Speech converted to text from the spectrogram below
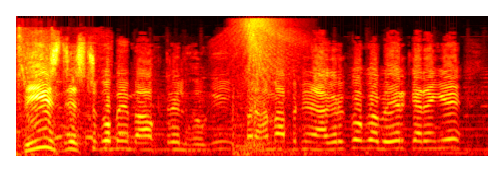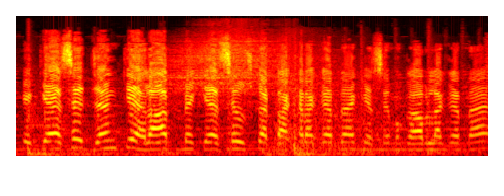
20 डिस्ट्रिक्टों में मॉक ड्रिल होगी और हम अपने नागरिकों को अवेयर करेंगे कि कैसे जंग के हालात में कैसे उसका टाकरा करना है कैसे मुकाबला करना है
